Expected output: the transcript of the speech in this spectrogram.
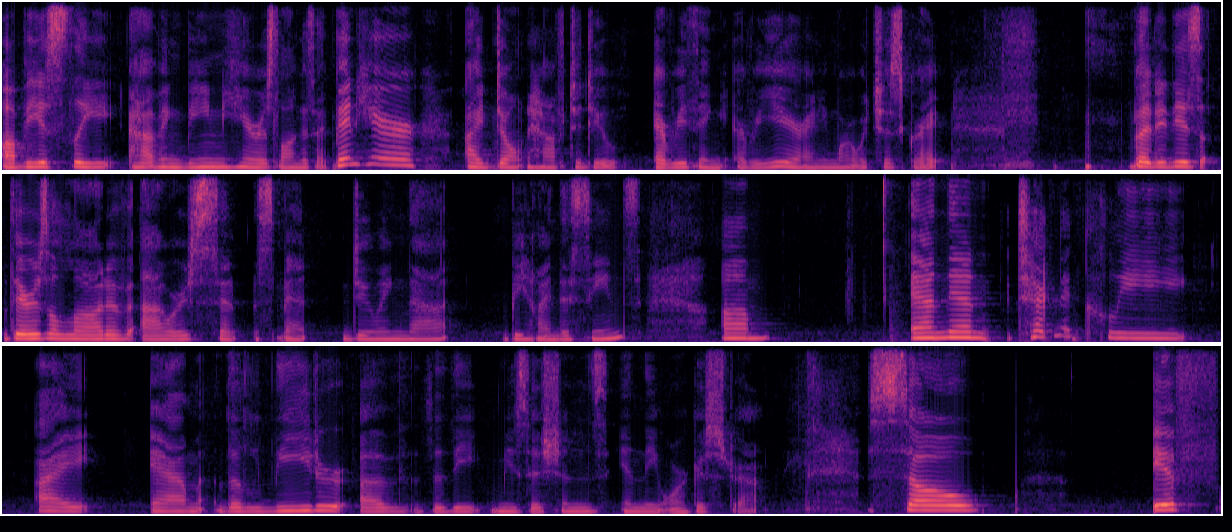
obviously having been here as long as I've been here, I don't have to do everything every year anymore, which is great. But it is there's a lot of hours spent doing that behind the scenes. Um, and then technically I am the leader of the, the musicians in the orchestra. So if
